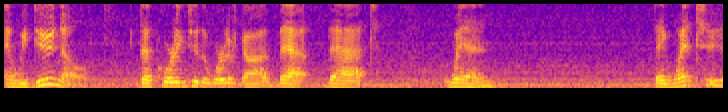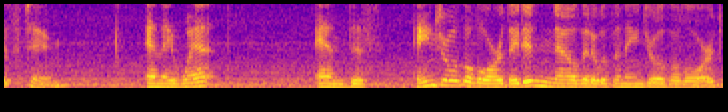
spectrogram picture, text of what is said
and we do know that according to the Word of God, that that when they went to his tomb, and they went, and this angel of the Lord, they didn't know that it was an angel of the Lord,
